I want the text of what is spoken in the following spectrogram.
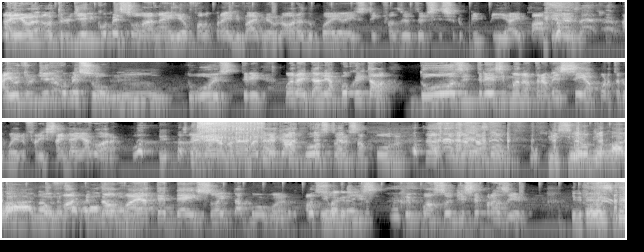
Aí eu- outro dia ele começou lá, né? E eu falo pra ele, vai, meu, na hora do banho aí você tem que fazer o exercício do pipi. Aí, pá, beleza. Aí outro dia ele começou, um, dois, três. Mano, aí dali a pouco ele tava 12, 13, mano, atravessei a porta do banheiro. Eu falei, sai daí agora. Sai daí agora, você vai pegar gosto nessa porra. Mas já tá bom. Isso eu que pago a água nessa Vai- casa. não, né? vai até 10 só e tá bom, mano. Passou disso, passou disso é prazer. Ele falou assim.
